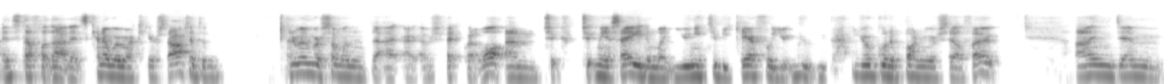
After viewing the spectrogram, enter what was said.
and stuff like that. And it's kind of where my career started. And I remember someone that I, I respect quite a lot um, took took me aside and went, "You need to be careful. You, you you're going to burn yourself out." And um,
